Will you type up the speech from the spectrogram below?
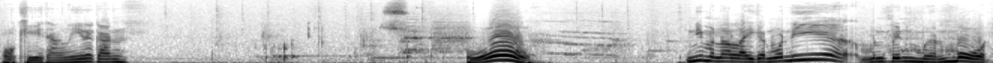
โอเคทางนี้แล้วกันโอ้นี่มันอะไรกันวะเนี่ย มันเป็นเหมือนโบสถ์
